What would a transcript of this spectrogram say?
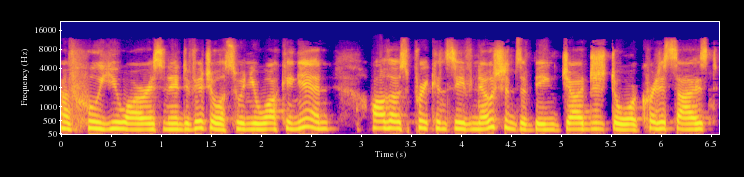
of who you are as an individual. So when you're walking in, all those preconceived notions of being judged or criticized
